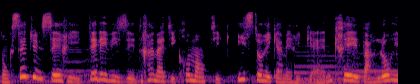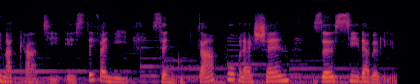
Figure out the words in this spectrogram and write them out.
Donc, c'est une série télévisée dramatique romantique historique américaine créée par Laurie McCarthy et Stephanie Sengupta pour la chaîne The CW.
